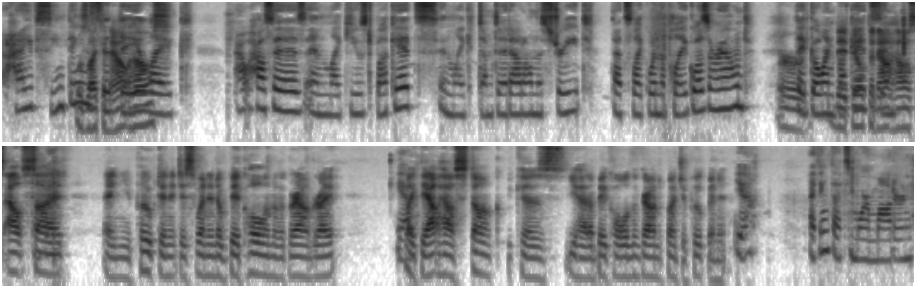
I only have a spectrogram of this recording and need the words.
I've seen things like that they like outhouses and like used buckets and like dumped it out on the street. That's like when the plague was around. Or They'd go in they built an outhouse outside, and you pooped, and it just went into a big hole into the ground, right? Yeah. Like the outhouse stunk because you had a big hole in the ground, a bunch of poop in it. Yeah. I think that's more modern.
